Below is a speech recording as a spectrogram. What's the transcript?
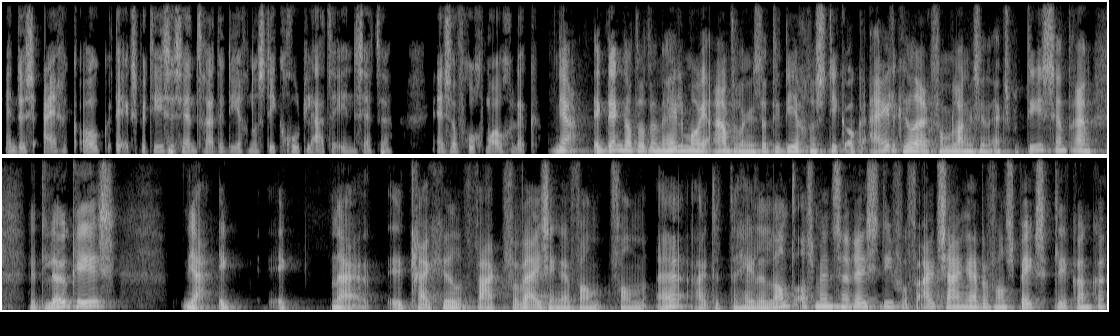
En dus eigenlijk ook de expertisecentra de diagnostiek goed laten inzetten. En zo vroeg mogelijk. Ja, ik denk dat dat een hele mooie aanvulling is. Dat die diagnostiek ook eigenlijk heel erg van belang is in expertisecentra. En het leuke is, ja, ik, ik, nou, ik krijg heel vaak verwijzingen van, van hè, uit het hele land als mensen een recidief of uitzaaiing hebben van speekselklierkanker.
